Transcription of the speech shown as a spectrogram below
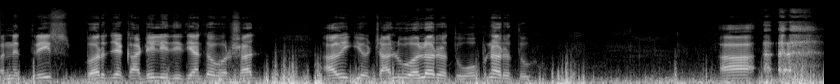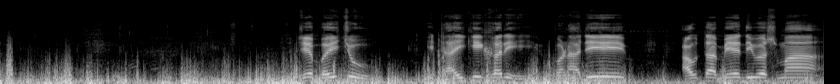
અને ત્રીસ ભર જે કાઢી લીધી, ત્યાં તો વરસાદ આવી ગયો. ચાલુ હલર હતું, ઓપનર હતું. આ જે બૈચું એ ઢાંકી ખરી, પણ આજે આવતા બે દિવસમાં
